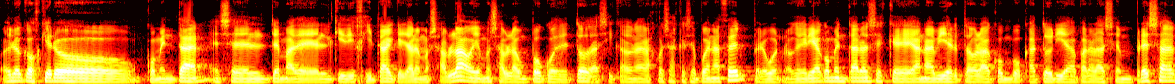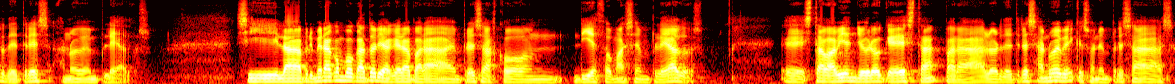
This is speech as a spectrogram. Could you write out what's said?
Hoy lo que os quiero comentar es el tema del kit digital, que ya lo hemos hablado, y hemos hablado un poco de todas y cada una de las cosas que se pueden hacer, pero bueno, lo que quería comentaros es que han abierto la convocatoria para las empresas de 3 a 9 empleados. Si la primera convocatoria, que era para empresas con 10 o más empleados, eh, estaba bien, yo creo que esta, para los de 3 a 9, que son empresas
